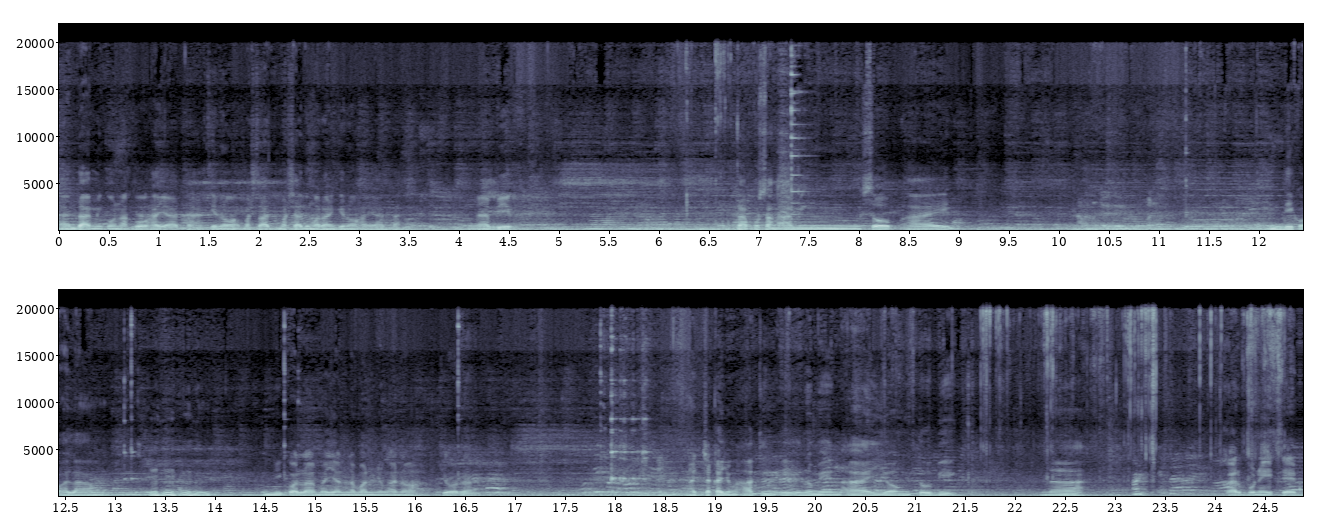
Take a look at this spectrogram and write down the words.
Ang dami kong nakuha yata. Kino, masyad, masyadong maraming kinuha yata. Na beef. Tapos ang aming soup ay hindi ko alam. hindi ko alam. Ayan naman yung ano, tsura. At saka yung aking iinumin ay yung tubig na carbonated.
